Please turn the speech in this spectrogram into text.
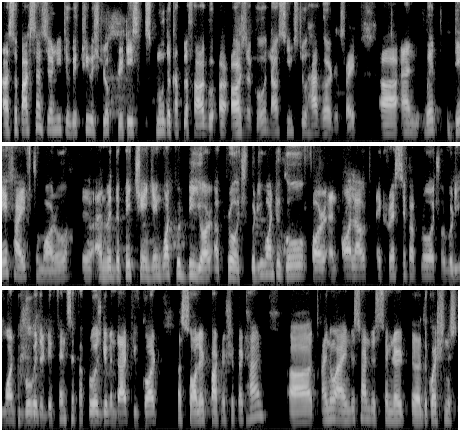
Uh, so Pakistan's journey to victory, which looked pretty smooth a couple of hour go, uh, hours ago, now seems to have hurdles, right? Uh, and with day five tomorrow, uh, and with the pitch changing, what would be your approach? Would you want to go for an all-out aggressive approach, or would you want to go with a defensive approach, given that you've got a solid partnership at hand? Uh, I know I understand the similar. Uh, the question is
